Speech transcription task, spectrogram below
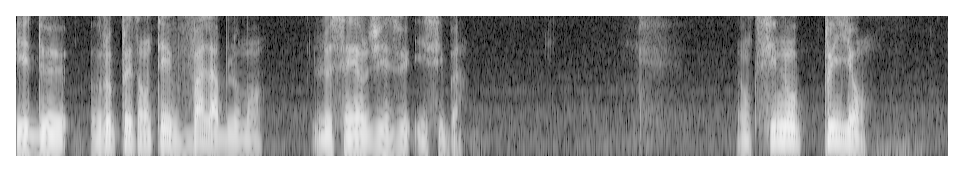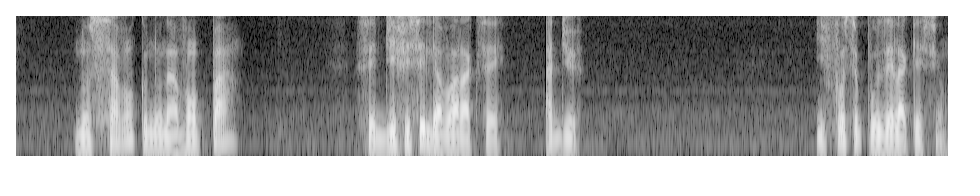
et de représenter valablement le Seigneur Jésus ici-bas. Donc si nous prions, nous savons que nous n'avons pas, c'est difficile d'avoir accès à Dieu. Il faut se poser la question.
